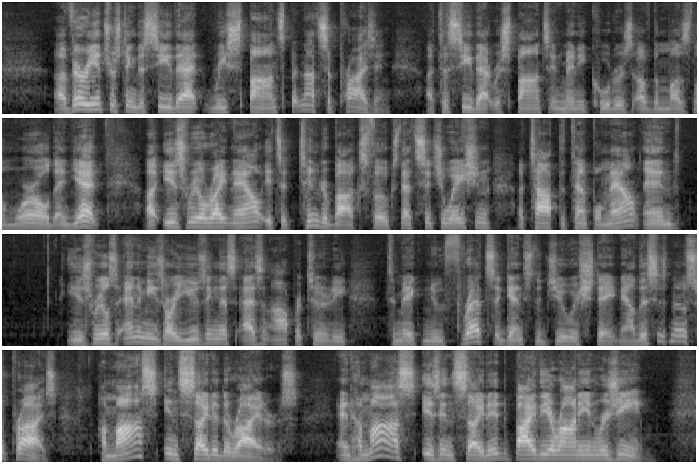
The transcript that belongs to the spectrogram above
Uh, very interesting to see that response, but not surprising uh, to see that response in many quarters of the Muslim world. And yet, uh, Israel right now, it's a tinderbox, folks. That situation atop the Temple Mount, and Israel's enemies are using this as an opportunity to make new threats against the Jewish state. Now, this is no surprise. Hamas incited the rioters, and Hamas is incited by the Iranian regime.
